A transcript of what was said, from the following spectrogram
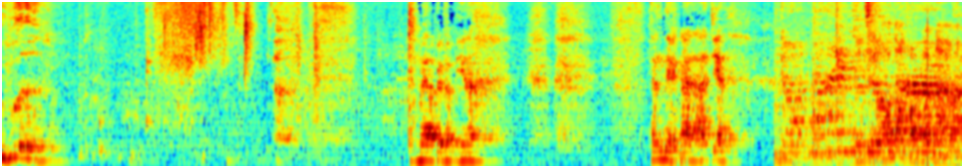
ทำไมเราเป็นแบบนี้นะ ทั้งเหนื่อยง่ายและอาเจียน จริงๆเราก็ต้องขอโทษนายว่ะ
